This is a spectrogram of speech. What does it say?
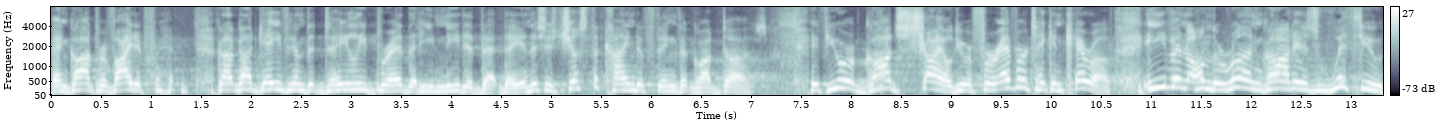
and God provided for him. God, God gave him the daily bread that he needed that day. And this is just the kind of thing that God does. If you are God's child, you are forever taken care of. Even on the run, God is with you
